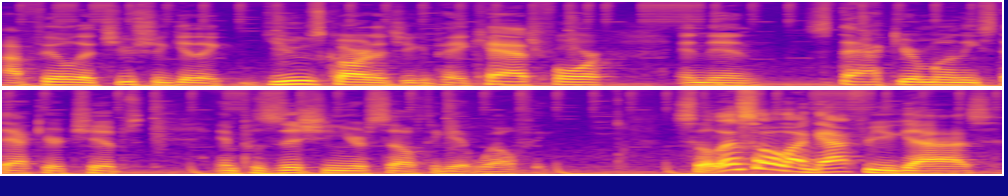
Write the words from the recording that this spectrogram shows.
I feel that you should get a used car that you can pay cash for and then stack your money, stack your chips, and position yourself to get wealthy. So that's all I got for you guys.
